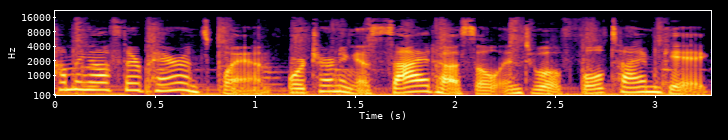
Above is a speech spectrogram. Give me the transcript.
coming off their parents' plan, or turning a side hustle into a full-time gig.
